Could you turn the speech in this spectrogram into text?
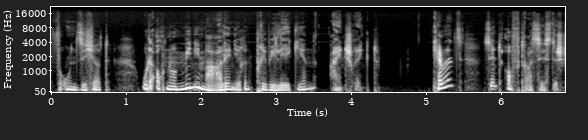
verunsichert oder auch nur minimal in ihren Privilegien einschränkt. Karens sind oft rassistisch,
